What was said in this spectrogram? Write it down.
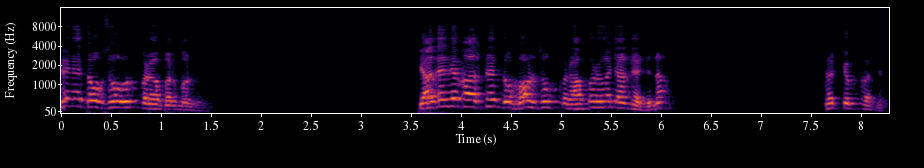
ਫਿਰ ਇਹ ਦੁੱਖ ਸੁੱਖ ਬਰਾਬਰ ਮੰਨ ਜਦ ਇਹਦੇ ਵਾਸਤੇ ਦੁੱਖ ਔਰ ਸੁੱਖ ਬਰਾਬਰ ਹੋ ਜਾਂਦੇ ਨੇ ਨਾ ਫਿਰ ਚੁੱਪ ਕਰ ਜਾਂਦਾ।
